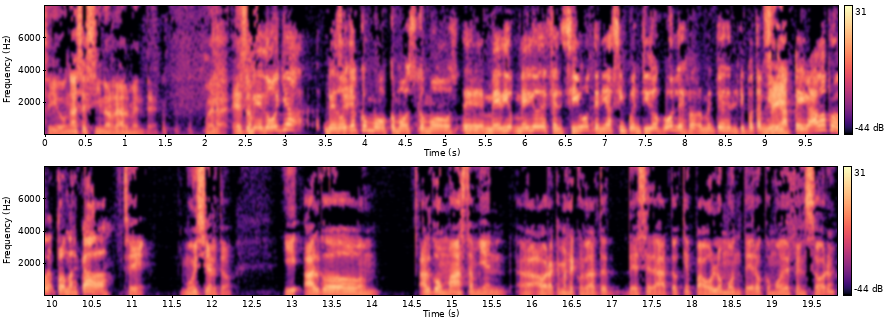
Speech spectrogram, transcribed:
Sí, un asesino realmente. Bueno, eso. Bedoya, Bedoya Sí. como, como, como eh, medio, medio defensivo tenía 52 goles. Realmente el tipo también Sí. apegaba, pero, pero marcaba. Sí, muy cierto. Y algo, algo más también, ah, ahora que me recordaste de ese dato, que Paolo Montero como defensor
